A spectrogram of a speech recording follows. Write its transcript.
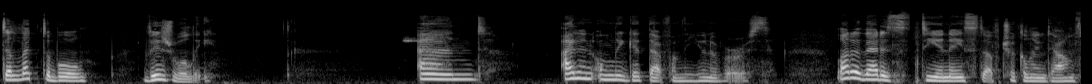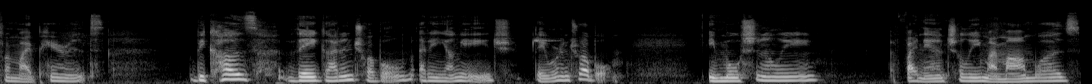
delectable visually. And I didn't only get that from the universe. A lot of that is DNA stuff trickling down from my parents. Because they got in trouble at a young age, they were in trouble emotionally, financially. My mom was,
